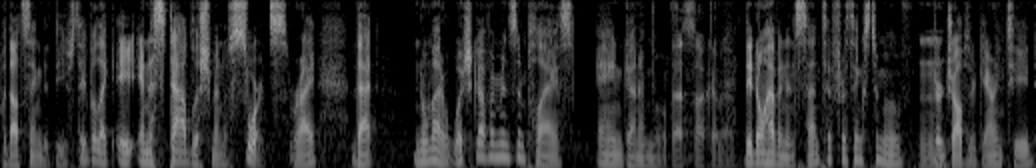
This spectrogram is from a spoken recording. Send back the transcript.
without saying the deep state, but like a, an establishment of sorts, right? That no matter which government's in place, ain't to move. That's not gonna. They don't have an incentive for things to move. Their Mm. jobs are guaranteed,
